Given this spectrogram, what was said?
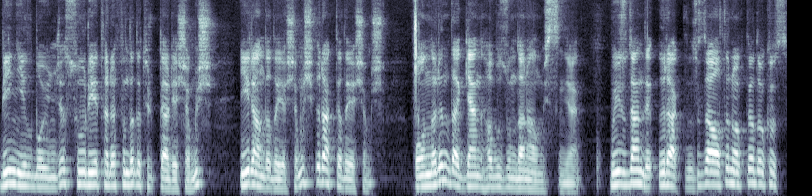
Bin yıl boyunca Suriye tarafında da Türkler yaşamış, İran'da da yaşamış, Irak'ta da yaşamış. Onların da gen havuzundan almışsın yani. Bu yüzden de Iraklı %6.9.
